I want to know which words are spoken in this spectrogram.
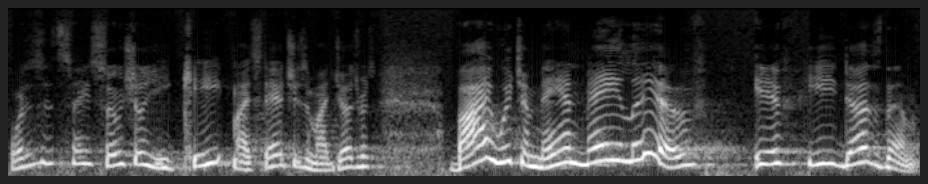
What does it say? So shall ye keep my statutes and my judgments, by which a man may live if he does them.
